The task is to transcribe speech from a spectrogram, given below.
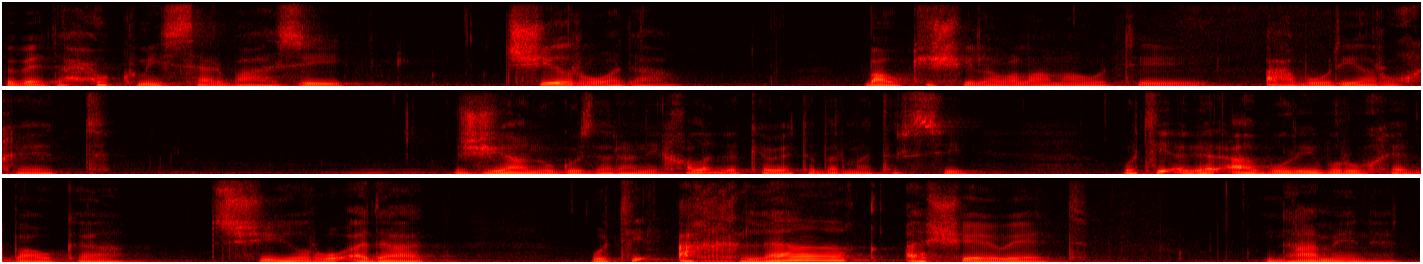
ببێتە حوکمی سەربازی چی ڕوەدا؟ باوکیشی لە وەڵاما وتی ئابوریە ڕوخێت. ژیان و گوزەرانی خەڵک ئەکەوێتە بەر مەترسی، وتی ئەگەر ئابوری بڕوخێت باوکە چی ڕوو ئەدات، وتی ئەخلاق ئەشێوێت نامێنێت،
